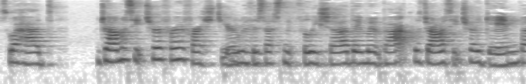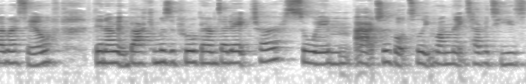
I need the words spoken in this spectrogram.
So I had drama teacher for my first year with Mhm. assistant Felicia, then went back was drama teacher again by myself. Then I went back and was a program director. So um I actually got to like run the activities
